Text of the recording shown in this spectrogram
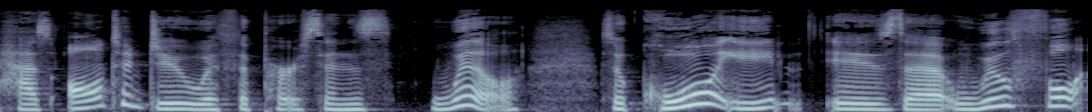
has all to do with the person's will. So 고의 is a willful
